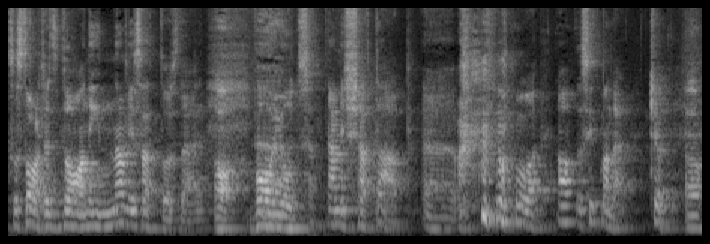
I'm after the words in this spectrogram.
som startades dagen innan vi satte oss där. Ja, vad är oddsen? Ja men shut up. Eh, och, ja, då sitter man där. Kul. Ja. Eh,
